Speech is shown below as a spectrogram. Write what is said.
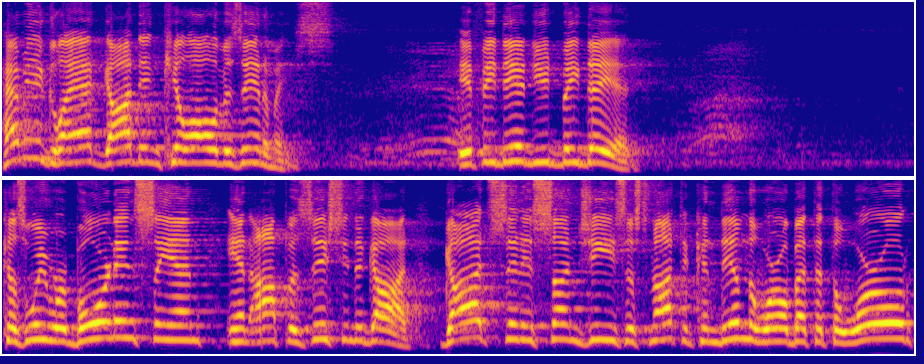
How many glad God didn't kill all of his enemies? If he did, you'd be dead. Because we were born in sin in opposition to God. God sent his son Jesus not to condemn the world, but that the world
